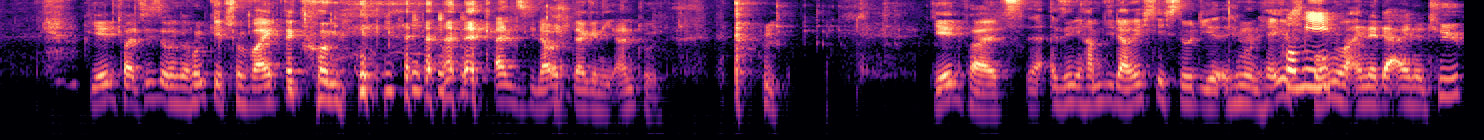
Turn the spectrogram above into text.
Jedenfalls, siehst du, unser Hund geht schon weit weg von mir. er kann sich die Lautstärke nicht antun. Jedenfalls, also haben die da richtig so die hin und her Pummi. gesprungen, nur eine, der eine Typ.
